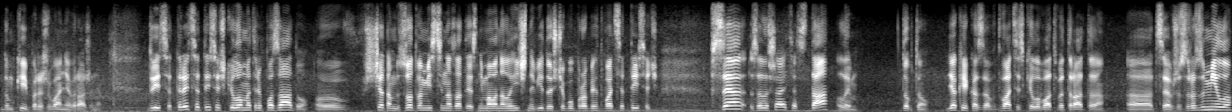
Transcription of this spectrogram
думки і переживання, враження. Дивіться, 30 тисяч кілометрів позаду. Е, Ще там зо два місяці назад я знімав аналогічне відео, що був пробіг 20 тисяч. Все залишається сталим. Тобто, як я казав, 20 кВт витрата це вже зрозуміло.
